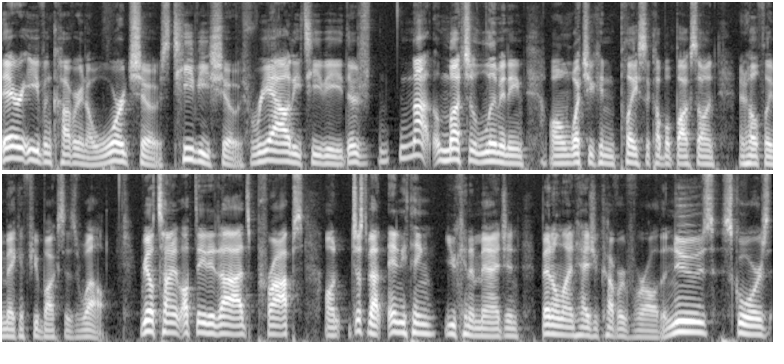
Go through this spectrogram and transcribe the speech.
They're even covering award shows, TV shows, reality TV. There's not much limiting on what you can place a couple bucks on and hopefully make a few bucks as well. Real time updated odds, props on just about anything you can imagine. BetOnline has you covered for all the news, scores,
